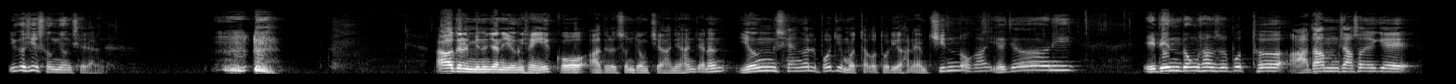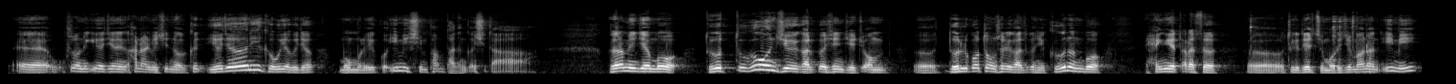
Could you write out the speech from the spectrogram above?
이것이 성령체라는 거예요. 아들을 믿는 자는 영생이 있고 아들을 순종치 아니한 자는 영생을 보지 못하고 도리어 하나님 진노가 여전히 에덴 동산서부터 아담 자손에게 후손에게 이어지는 하나님의 진노가 그 여전히 그 위에 그저 머물러 있고 이미 심판받은 것이다. 그 사람이 이제 뭐 더 뜨거운 지역에 갈 것인지 좀덜 어, 고통스럽게 갈 것인지 그거는 뭐 행위에 따라서 어, 어떻게 될지 모르지만은 이미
